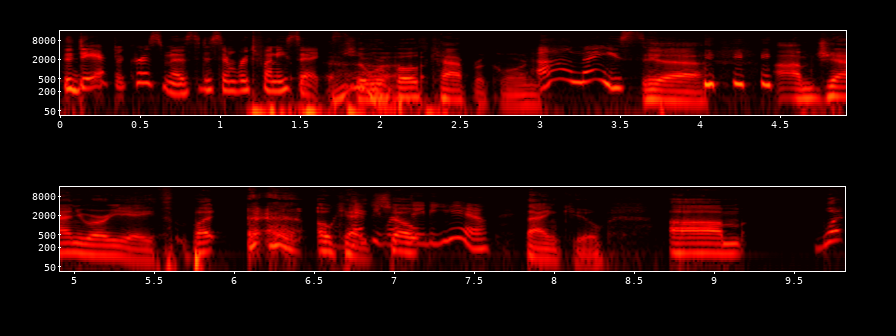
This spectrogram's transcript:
The day after Christmas, December 26th. So we're both Capricorns. Oh, nice. Yeah, I'm January 8th. But okay, Happy so birthday to you. thank you. Um, what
